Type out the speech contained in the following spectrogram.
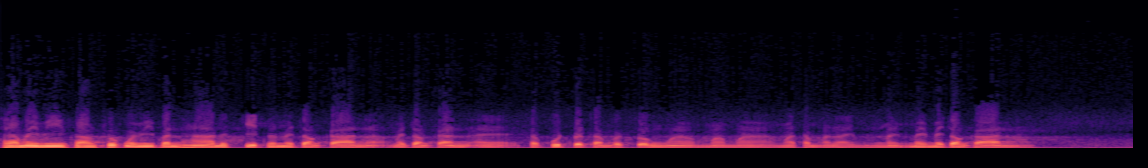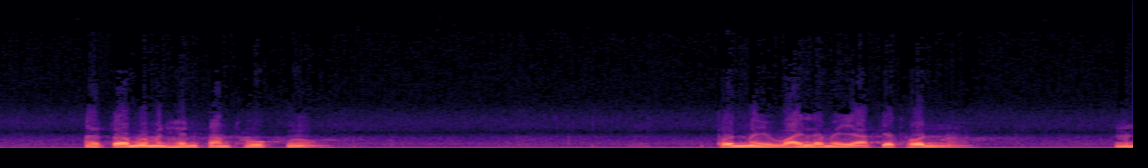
ถ้าไม่มีความทุกข์มันมีปัญหาแล้วจิตมันไม่ต้องการไม่ต้องการพระพุทธพระธรรมพระสงฆ์มามามามาทำอะไร มันไม่ไม่ไม่ต้องการต่อเมื่อมันเห็นความทุกข์ ทนไม่ไหวแล้วไม่อยากจะทน มัน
